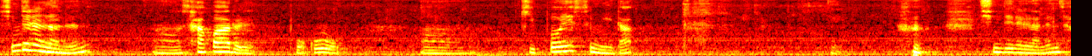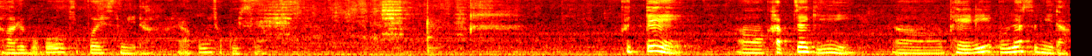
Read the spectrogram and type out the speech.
신데렐라는 어, 사과를 보고 어, 기뻐했습니다. 네. 신데렐라는 사과를 보고 기뻐했습니다. 라고 적고 있어요. 그때 어, 갑자기 어, 벨이 울렸습니다.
